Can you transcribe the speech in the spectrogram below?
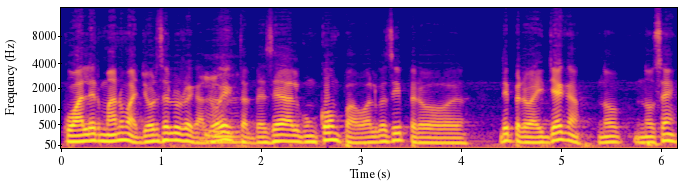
cuál hermano mayor se lo regaló y tal vez sea algún compa o algo así, pero, de, pero ahí llega, no, no sé.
